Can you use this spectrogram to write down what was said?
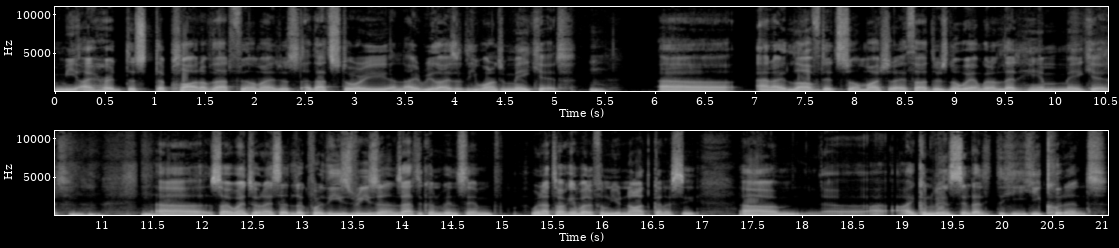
me. I heard this the plot of that film. I just that story, and I realized that he wanted to make it. Uh, and I loved it so much that I thought, "There's no way I'm going to let him make it." Uh, so I went to him and I said, "Look, for these reasons, I have to convince him. We're not talking about a film you're not going to see." Um, uh, I I convinced him that he he couldn't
